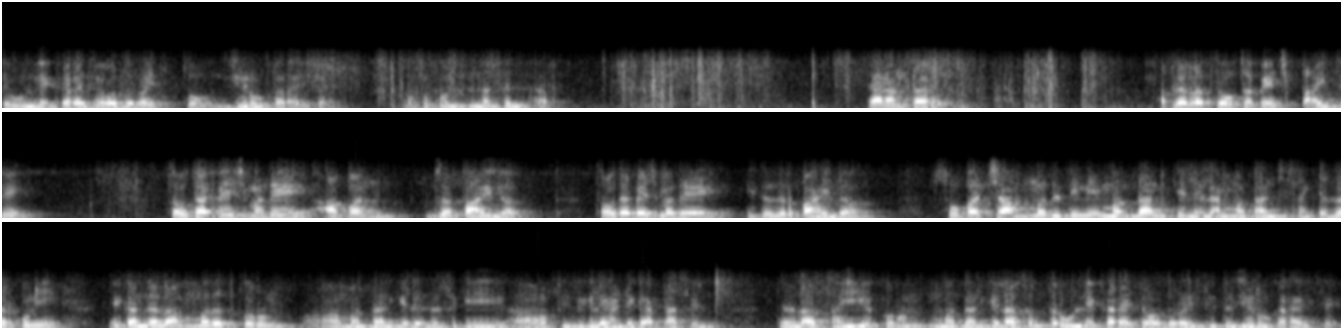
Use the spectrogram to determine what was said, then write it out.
ते उल्लेख करायचा अदरवाईज तो झिरो करायचा आहे. असं कोण नसेल तर. त्यानंतर आपल्याला चौथं पेज पाहिजे चौथ्या पेजमध्ये आपण जर पाहिलं चौथ्या पेजमध्ये इथं जर पाहिलं सोबतच्या मदतीने मतदान केलेल्या मतांची संख्या. जर कोणी एखाद्याला मदत करून मतदान केले जसं की फिजिकली हँडिकॅप असेल त्याला सहाय्य करून मतदान केलं असेल तर उल्लेख करायचा अदरवाईज तिथं झिरो करायचे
